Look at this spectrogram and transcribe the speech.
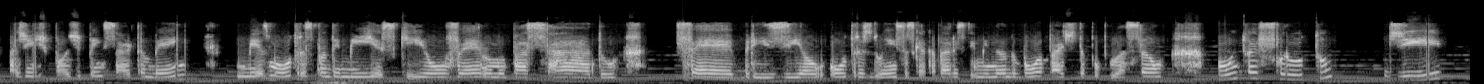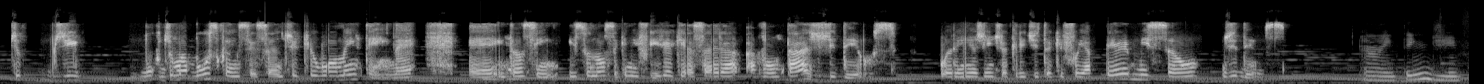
a gente pode pensar também, mesmo outras pandemias que houveram no passado, febres e outras doenças que acabaram exterminando boa parte da população, muito é fruto de, de, de, de uma busca incessante que o homem tem, né? É, então, assim, isso não significa que essa era a vontade de Deus, porém a gente acredita que foi a permissão de Deus. Ah, entendi.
